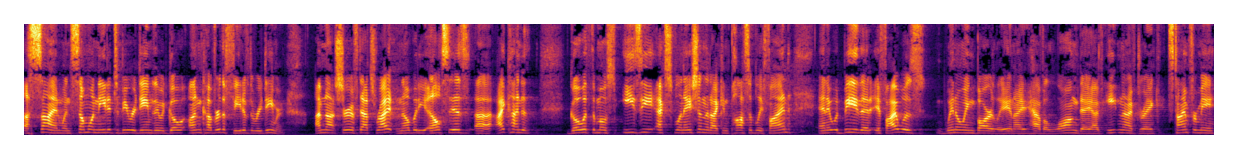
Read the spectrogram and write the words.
a sign when someone needed to be redeemed, they would go uncover the feet of the Redeemer. I'm not sure if that's right. Nobody else is. Uh, I kind of go with the most easy explanation that I can possibly find. And it would be that if I was winnowing barley and I have a long day, I've eaten, I've drank, it's time for me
